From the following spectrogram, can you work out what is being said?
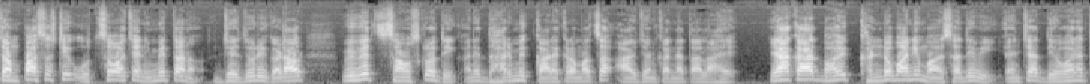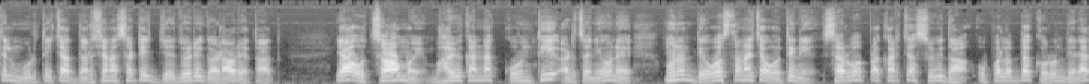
चंपाषष्ठी उत्सवाच्या निमित्तानं जेजुरी गडावर विविध सांस्कृतिक आणि धार्मिक कार्यक्रमाचं आयोजन करण्यात आलं आहे. या काळात भाविक खंडोबानी म्हाळसादेवी यांच्या देव्हाऱ्यातील मूर्तीच्या दर्शनासाठी जेजुरी गडावर येतात. या उत्सवामुळे भाविकांना कोणतीही अडचण येऊ नये म्हणून देवस्थानाच्या वतीने सर्व प्रकारच्या सुविधा उपलब्ध करून देण्यात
